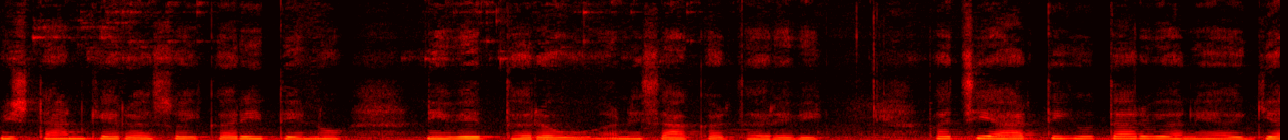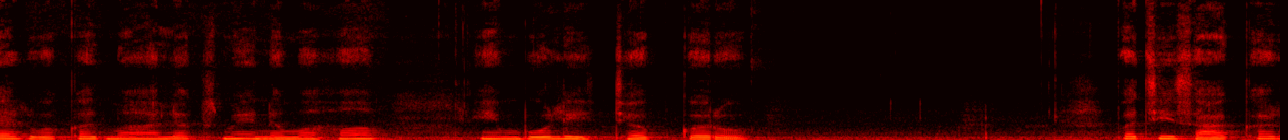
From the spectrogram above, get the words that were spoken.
મિષ્ટાન કે રસોઈ કરી તેનું નિવેદ ધરવું અને સાકર ધરવી. પછી આરતી ઉતારવી અને અગિયાર વખત મહાલક્ષ્મી નમઃ એમ બોલી જપ કરો. પછી સાકર,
